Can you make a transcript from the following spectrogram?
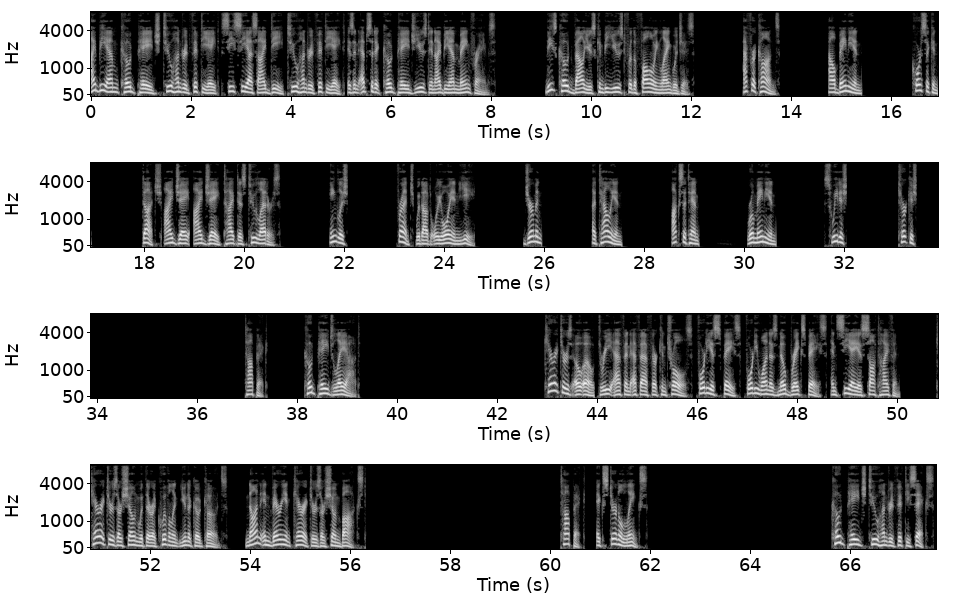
IBM Code Page 258 CCSID 258 is an EBCDIC code page used in IBM mainframes. These code values can be used for the following languages Afrikaans Albanian Corsican Dutch IJ, IJ typed as two letters English French without oi oi and yi German Italian Occitan Romanian Swedish Turkish Topic Code page layout Characters 00, 3F and FF are controls, 40 is space, 41 is no break space, and CA is soft hyphen. Characters are shown with their equivalent Unicode codes. Non-invariant characters are shown boxed. External links Code page 256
